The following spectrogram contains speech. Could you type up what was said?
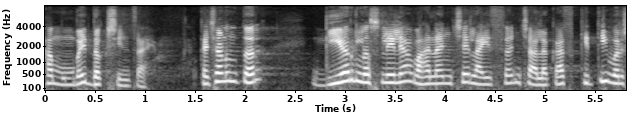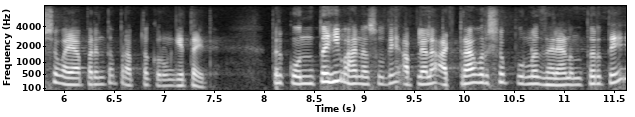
हा मुंबई दक्षिणचा आहे. त्याच्यानंतर गिअर नसलेल्या वाहनांचे लायसन चालकास किती वर्ष वयापर्यंत प्राप्त करून घेता येते? तर कोणतंही वाहन असू दे आपल्याला अठरा वर्ष पूर्ण झाल्यानंतर ते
